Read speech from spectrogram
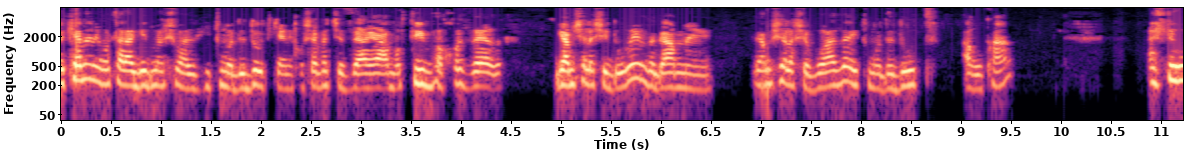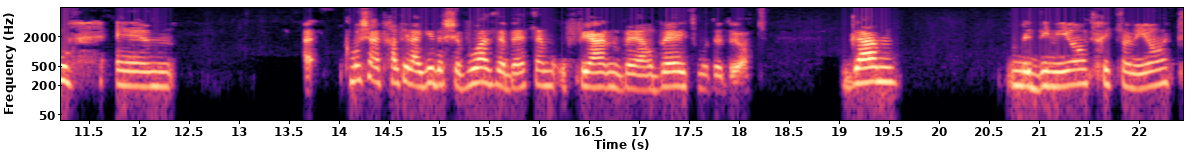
וכן אני רוצה להגיד משהו על התמודדות, כי אני חושבת שזה היה המוטיב החוזר גם של השידורים וגם אה, גם של השבוע הזה, התמודדות ארוכה. אז תראו, אמ, כמו שהתחלתי להגיד, השבוע הזה בעצם אופיין בהרבה התמודדויות. גם מדיניות חיצוניות,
